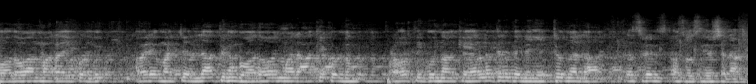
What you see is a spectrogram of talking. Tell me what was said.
ബോധവാന്മാരായിക്കൊണ്ട് അവരെ മറ്റെല്ലാത്തിനും ബോധവാന്മാരാക്കിക്കൊണ്ടും പ്രവർത്തിക്കുന്ന കേരളത്തിലെ തന്നെ ഏറ്റവും നല്ല റെസിഡൻസ് അസോസിയേഷനാണ്.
